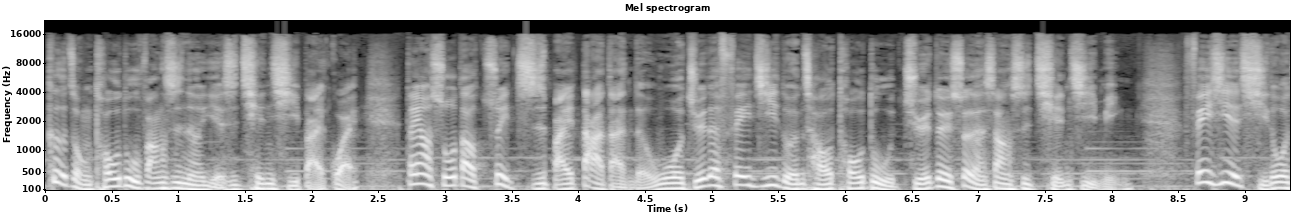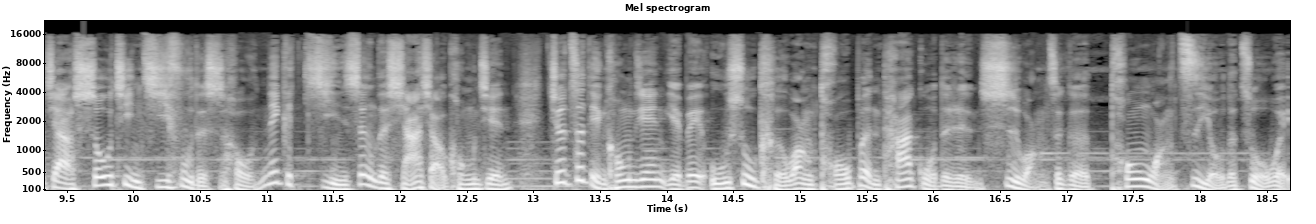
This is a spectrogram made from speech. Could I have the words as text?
各种偷渡方式呢，也是千奇百怪。但要说到最直白大胆的，我觉得飞机轮槽偷渡绝对算得上是前几名。飞机的起落架收进机腹的时候，那个仅剩的狭小空间，就这点空间也被无数渴望投奔他国的人视往这个通往自由的座位。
